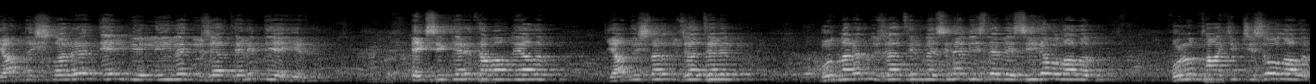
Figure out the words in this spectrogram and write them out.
yanlışları el birliğiyle düzeltelim diye girdik. Eksikleri tamamlayalım, yanlışları düzeltelim. Bunların düzeltilmesine biz de vesile olalım. Bunun takipçisi olalım.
